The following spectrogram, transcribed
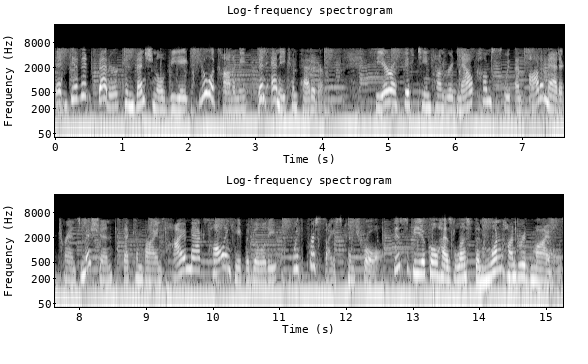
that give it better conventional V8 fuel economy than any competitor. Sierra 1500 now comes with an automatic transmission that combines high max hauling capability with precise control. This vehicle has less than 100 miles.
